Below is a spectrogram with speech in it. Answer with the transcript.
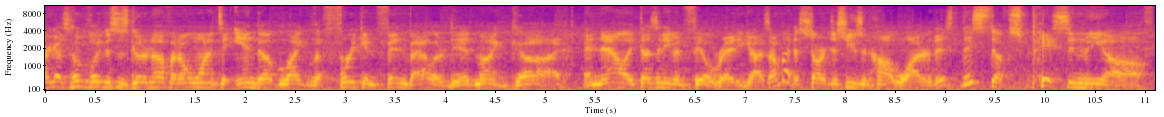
Alright guys, hopefully this is good enough. I don't want it to end up like the freaking Finn Balor did. My god. And now it doesn't even feel ready, guys. I'm about to start just using hot water. This, this stuff's pissing me off.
